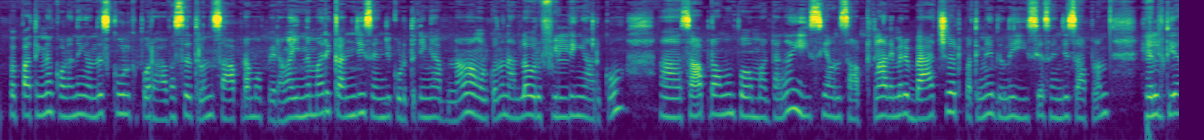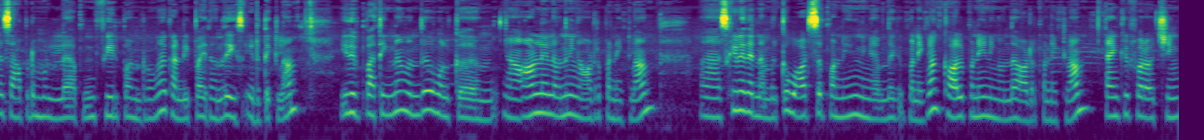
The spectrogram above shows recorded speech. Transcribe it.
இப்போ பார்த்தீங்கன்னா குழந்தைங்க வந்து ஸ்கூலுக்கு போகிற அவசரத்தில் வந்து சாப்பிடாம போயிடுறாங்க இந்த மாதிரி கஞ்சி செஞ்சு கொடுத்துட்டீங்க அப்படின்னா அவங்களுக்கு வந்து நல்ல ஒரு ஃபில்லிங்காக இருக்கும். சாப்பிடாமல் சாப்பிடாம போக மாட்டாங்க. ஈஸியாக வந்து சாப்பிட்டுக்கலாம். அதேமாதிரி பேச்சுலர் பார்த்திங்கன்னா இது வந்து ஈஸியாக செஞ்சு சாப்பிடலாம். ஹெல்த்தியாக சாப்பிட முடியல அப்படின்னு ஃபீல் பண்ணுறவங்க கண்டிப்பாக இதை வந்து எடுத்துக்கலாம். இது பார்த்திங்கன்னா வந்து உங்களுக்கு ஆன்லைனில் வந்து நீங்கள் ஆர்டர் பண்ணிக்கலாம். ஸ்கிரீன் நம்பருக்கு வாட்ஸ்அப் பண்ணி நீங்கள் வந்து இது பண்ணிக்கலாம். கால் பண்ணி நீங்கள் வந்து ஆர்டர் பண்ணிக்கலாம். தேங்க்யூ ஃபார் வாட்சிங்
